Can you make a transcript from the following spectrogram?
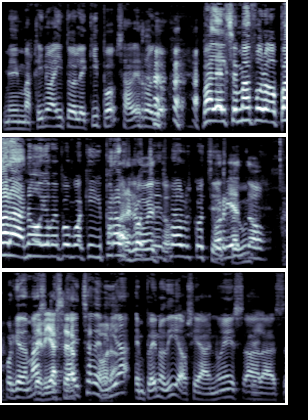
me imagino ahí todo el equipo, ¿sabes? Rollo, vale, el semáforo, para, no, yo me pongo aquí, para, los coches, para los coches. Corriendo. Porque además está hecha de día, en pleno día, o sea, no es a las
